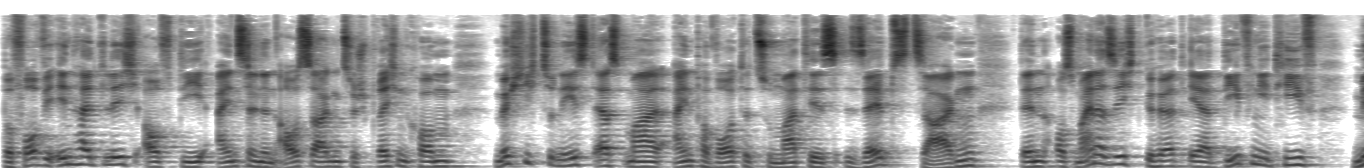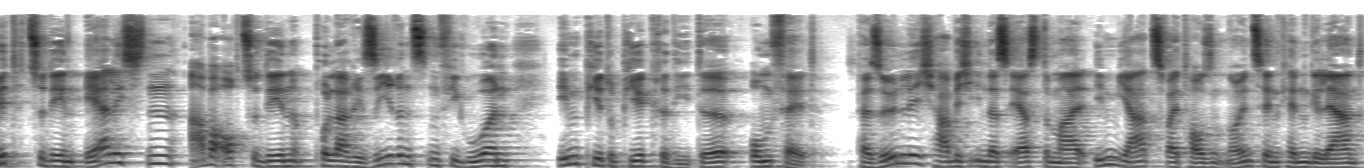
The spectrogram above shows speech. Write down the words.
Bevor wir inhaltlich auf die einzelnen Aussagen zu sprechen kommen, möchte ich zunächst erstmal ein paar Worte zu Mattis selbst sagen, denn aus meiner Sicht gehört er definitiv mit zu den ehrlichsten, aber auch zu den polarisierendsten Figuren im Peer-to-Peer-Kredite-Umfeld. Persönlich habe ich ihn das erste Mal im Jahr 2019 kennengelernt,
